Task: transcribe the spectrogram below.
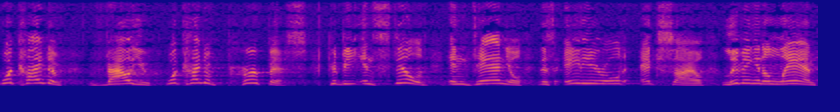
what kind of value, what kind of purpose could be instilled in Daniel, this 80 year old exile living in a land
